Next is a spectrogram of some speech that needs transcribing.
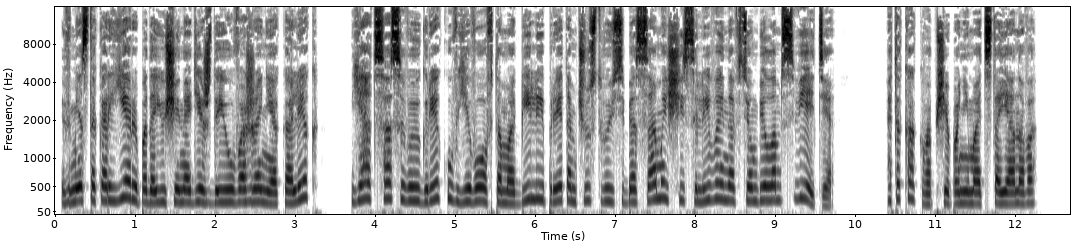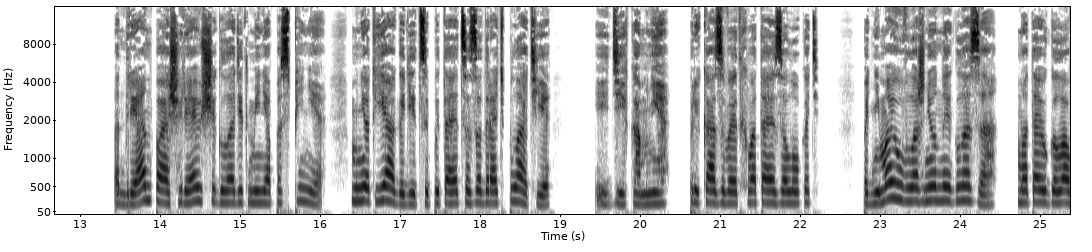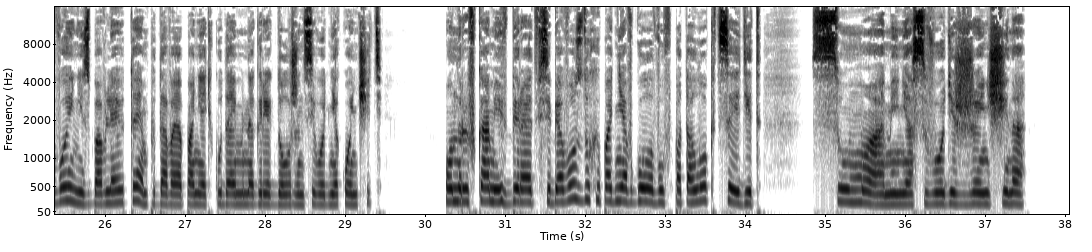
вместо карьеры, подающей надежды и уважения коллег, я отсасываю греку в его автомобиле и при этом чувствую себя самой счастливой на всем белом свете — это как вообще понимать Стоянова? Андриан поощряюще гладит меня по спине, мнет ягодицы, пытается задрать платье. «Иди ко мне», — приказывает, хватая за локоть. Поднимаю увлажненные глаза, мотаю головой и не сбавляю темп, давая понять, куда именно Грек должен сегодня кончить. Он рывками вбирает в себя воздух и, подняв голову в потолок, цедит. «С ума меня сводишь, женщина!»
